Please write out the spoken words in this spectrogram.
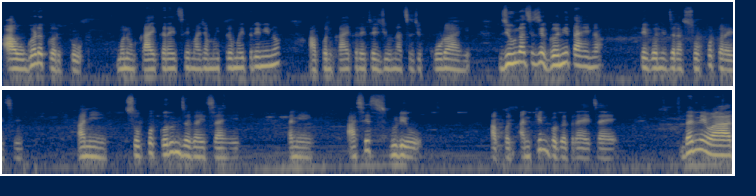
अवघड करतो. म्हणून काय करायचंय माझ्या मित्रमैत्रिणीनं? आपण काय करायचंय? जीवनाचं जे कोडं आहे जीवनाचं जे गणित आहे ना ते गणित जरा सोपं करायचंय. आणि सोपं करून जगायचं आहे. आणि असेच व्हिडिओ आपण आणखीन बघत राहायचं आहे. धन्यवाद.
